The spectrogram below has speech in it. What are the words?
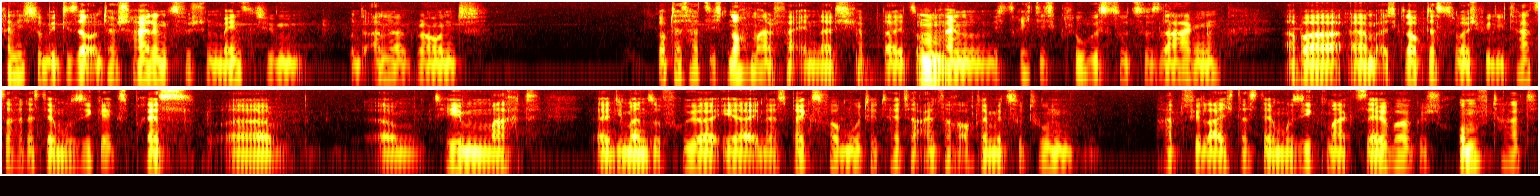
kann ich so mit dieser Unterscheidung zwischen Mainstream und Underground, ich glaube, das hat sich nochmal verändert. Ich habe da jetzt auch Mhm. kein, nichts richtig Kluges zu, zu sagen. Aber ähm, ich glaube, dass zum Beispiel die Tatsache, dass der Musikexpress äh, ähm, Themen macht, die man so früher eher in der Specs vermutet hätte, einfach auch damit zu tun hat, vielleicht, dass der Musikmarkt selber geschrumpft hat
